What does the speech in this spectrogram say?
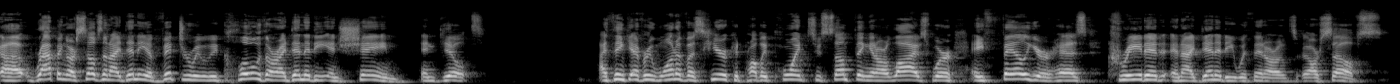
uh, wrapping ourselves in identity of victory, we clothe our identity in shame and guilt. I think every one of us here could probably point to something in our lives where a failure has created an identity within our, ourselves.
